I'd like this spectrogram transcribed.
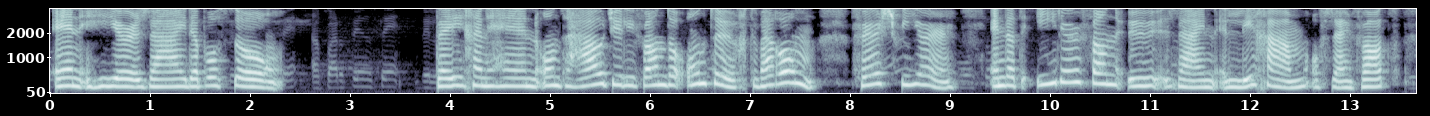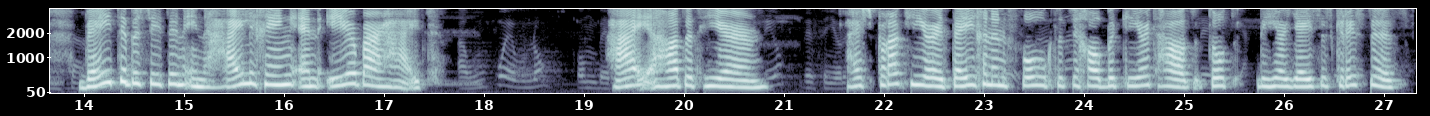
En hier zei de apostel tegen hen: Onthoud jullie van de ontucht. Waarom? Vers 4. En dat ieder van u zijn lichaam of zijn vat weet te bezitten in heiliging en eerbaarheid. Hij had het hier. Hij sprak hier tegen een volk dat zich al bekeerd had tot de Heer Jezus Christus.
